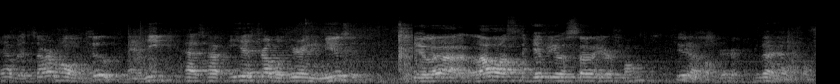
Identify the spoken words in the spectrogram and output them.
Yeah, but it's our home too, and he has he has trouble hearing the music. You allow, allow us to give you a set of earphones? Yeah, sure. You got headphones,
